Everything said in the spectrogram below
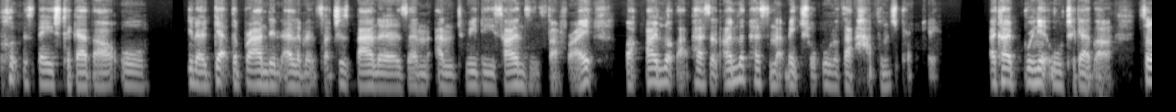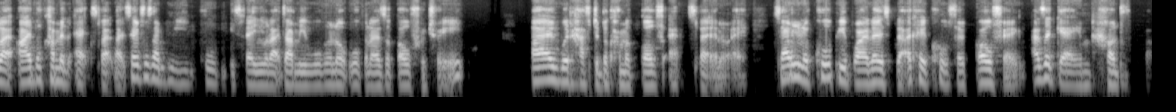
put the stage together or you know get the branding elements such as banners and and 3D signs and stuff, right? But I'm not that person. I'm the person that makes sure all of that happens properly. Like I bring it all together. So like I become an expert. Like say for example, you called me saying you're like, Dami, we will not organize a golf retreat. I would have to become a golf expert in a way. So I'm gonna call people I know to be like, okay, cool. So golfing as a game, how does it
